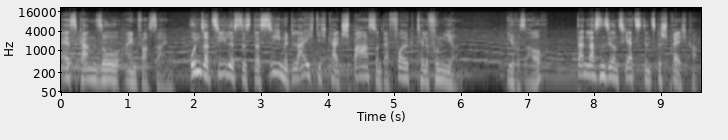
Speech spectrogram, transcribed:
es kann so einfach sein. Unser Ziel ist es, dass Sie mit Leichtigkeit, Spaß und Erfolg telefonieren. Ihres auch? Dann lassen Sie uns jetzt ins Gespräch kommen.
